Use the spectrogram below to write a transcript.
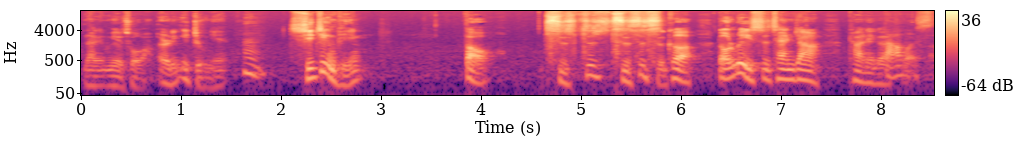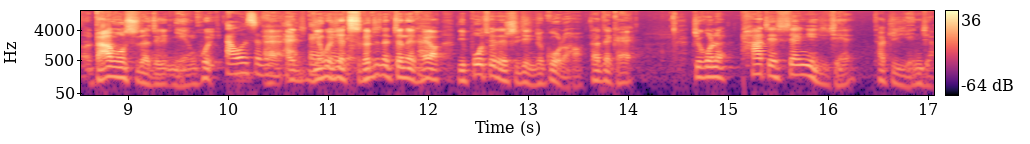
那个没有错吧？二零一九年，嗯，习近平到此之此时此刻到瑞士参加。他那个达沃斯，达沃斯的这个年会，达沃斯的哎，年会现在此刻正在正在开啊，你播出来的时间已经过了哈，他在开。结果呢，他在三年以前他去演讲，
